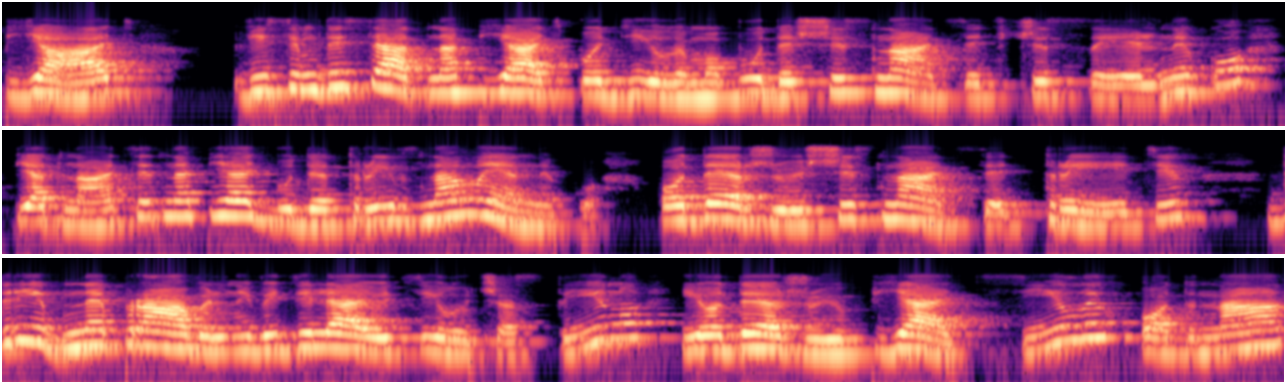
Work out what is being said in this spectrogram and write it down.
5. 80 на 5 поділимо, буде 16 в чисельнику, 15 на 5 буде 3 в знаменнику. Одержую 16 третіх. Дріб неправильний виділяю цілу частину і одержую 5,1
